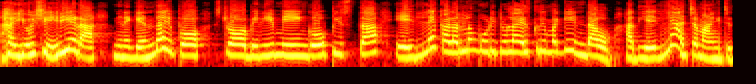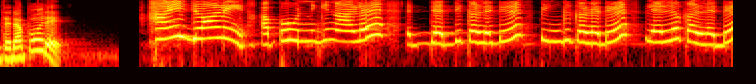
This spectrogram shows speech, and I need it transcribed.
അയ്യോ ശരിയടാ. നിനക്ക് എന്താ ഇപ്പോ? സ്ട്രോബെറി മാംഗോ പിസ്ത എല്ലാ കളറിലും കൂടിയിട്ടുള്ള ഐസ്ക്രീം ഒക്കെ ഉണ്ടാവും. അത് എല്ലാം അച്ഛൻ വാങ്ങിച്ചു തരാ പോരെ ഹായ് ജോണി അപ്പൊ ഉണ്ണിക്ക് നാളെ red colour pink colour yellow colour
